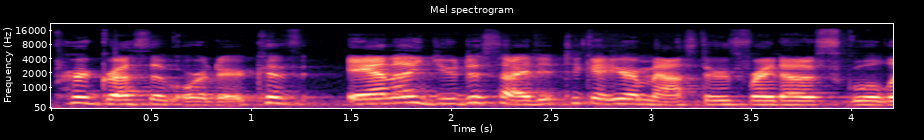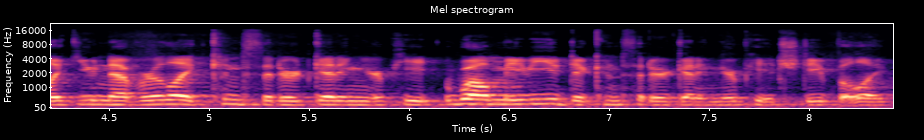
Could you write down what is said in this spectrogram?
progressive order because Anna, you decided to get your master's right out of school. Like you never like considered getting your P. Well, maybe you did consider getting your PhD, but like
